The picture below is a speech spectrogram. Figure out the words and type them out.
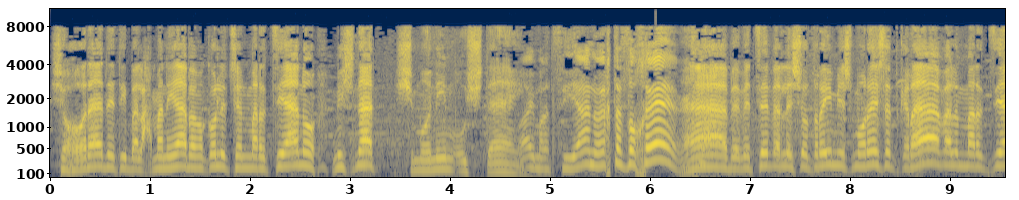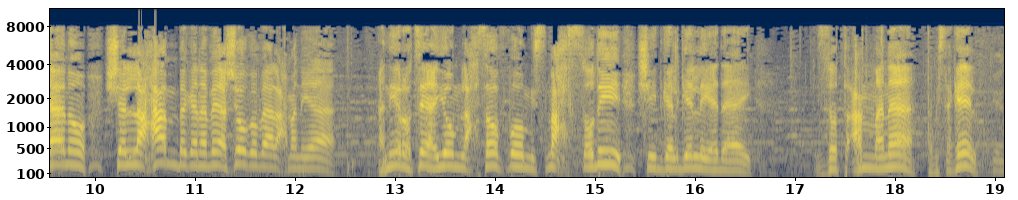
שהורדתי בלחמנייה במכולת של מרציאנו משנת 82. וואי, מרציאנו, איך אתה זוכר? אה, בבית ספר לשוטרים יש מורשת קרב על מרציאנו שלחם בגנבי השוקו והלחמנייה. אני רוצה היום לחשוף פה מסמך סודי שהתגלגל לידיי. זאת אמנה, אתה מסתכל? כן.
